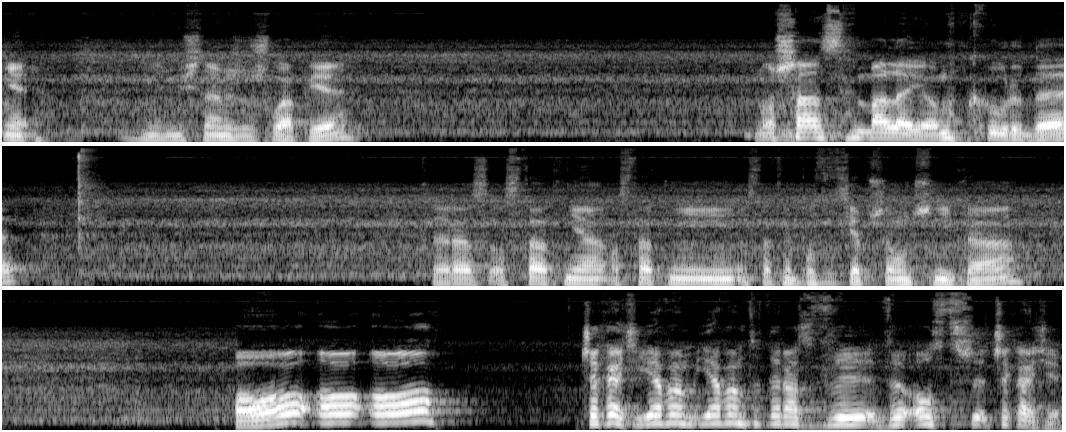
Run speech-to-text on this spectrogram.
Nie, nie myślałem, że już łapie. No, szanse maleją, kurde. Teraz ostatnia, ostatni, ostatnia pozycja przełącznika. O, o, o! Czekajcie, ja wam, ja wam to teraz wy, wyostrzę. Czekajcie,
